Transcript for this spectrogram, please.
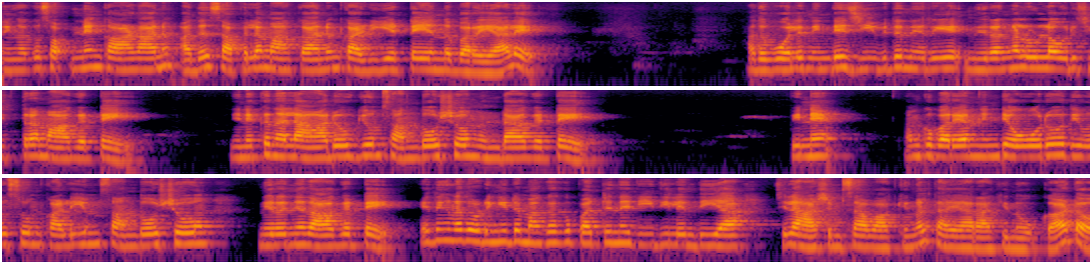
നിങ്ങൾക്ക് സ്വപ്നം കാണാനും അത് സഫലമാക്കാനും കഴിയട്ടെ എന്ന് പറയാം അല്ലേ? അതുപോലെ നിന്റെ ജീവിത നിറയെ നിറങ്ങളുള്ള ഒരു ചിത്രമാകട്ടെ. നിനക്ക് നല്ല ആരോഗ്യവും സന്തോഷവും ഉണ്ടാകട്ടെ. പിന്നെ നമുക്ക് പറയാം നിന്റെ ഓരോ ദിവസവും കളിയും സന്തോഷവും നിറഞ്ഞതാകട്ടെ. എന്നിങ്ങനെ തുടങ്ങിയിട്ട് മക്കൾക്ക് പറ്റുന്ന രീതിയിൽ എന്ത് ചെയ്യുക? ചില ആശംസാവാക്യങ്ങൾ തയ്യാറാക്കി നോക്കുക കേട്ടോ.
